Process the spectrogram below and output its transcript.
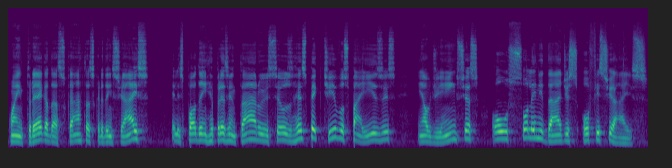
Com a entrega das cartas credenciais, eles podem representar os seus respectivos países em audiências ou solenidades oficiais.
